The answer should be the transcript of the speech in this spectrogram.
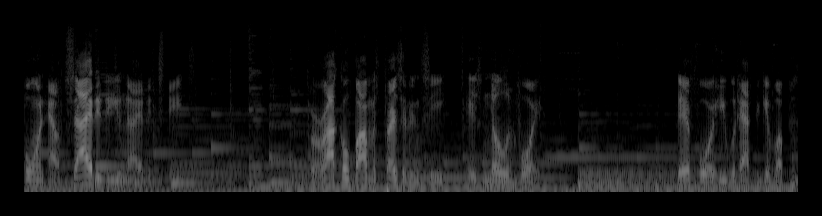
born outside of the United States, Barack Obama's presidency is null and void. Therefore, he would have to give up his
